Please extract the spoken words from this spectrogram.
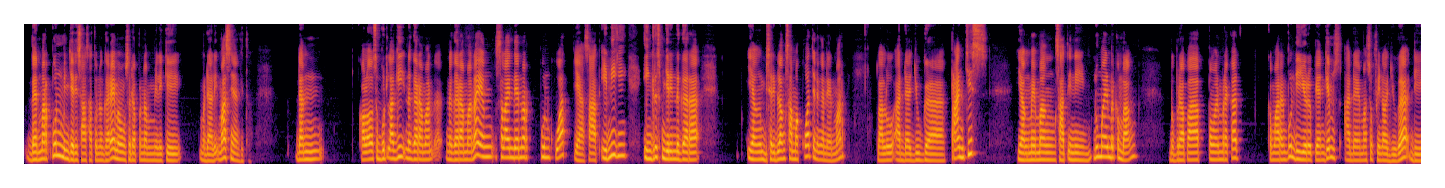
Denmark pun menjadi salah satu negara yang memang sudah pernah memiliki medali emasnya gitu. Dan kalau sebut lagi negara mana, negara mana yang selain Denmark pun kuat, ya saat ini Inggris menjadi negara yang bisa dibilang sama kuatnya dengan Denmark. Lalu ada juga Prancis yang memang saat ini lumayan berkembang. Beberapa pemain mereka kemarin pun di European Games ada yang masuk final juga. Di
